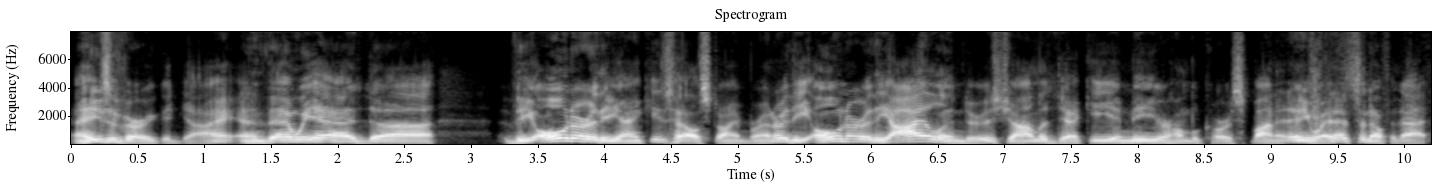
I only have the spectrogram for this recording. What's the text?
And he's a very good guy. And then we had uh, the owner of the Yankees, Hal Steinbrenner, the owner of the Islanders, Jon Ledecky, and me, your humble correspondent. Anyway, that's enough of that.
